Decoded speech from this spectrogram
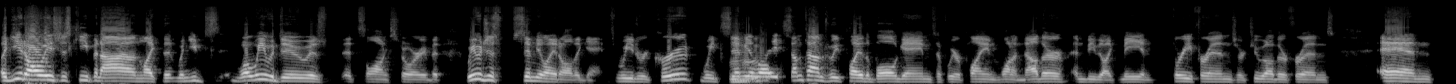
like you'd always just keep an eye on like the when you what we would do is it's a long story, but we would just simulate all the games. We'd recruit, we'd simulate. Sometimes we'd play the bowl games if we were playing one another and be like me and three friends or two other friends. And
